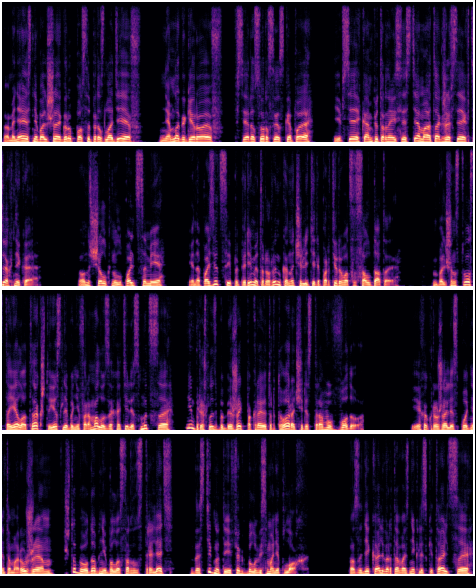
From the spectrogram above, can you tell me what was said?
У меня есть небольшая группа суперзлодеев, немного героев, все ресурсы СКП и все их компьютерные системы, а также вся их техника». Он щелкнул пальцами, и на позиции по периметру рынка начали телепортироваться солдаты. Большинство стояло так, что если бы неформалы захотели смыться, им пришлось бы бежать по краю тротуара через траву в воду. Их окружали с поднятым оружием, чтобы удобнее было сразу стрелять, достигнутый эффект был весьма неплох. Позади Кальверта возникли скитальцы,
